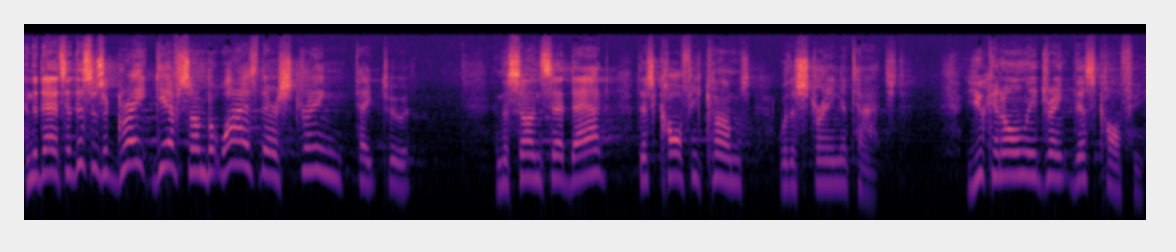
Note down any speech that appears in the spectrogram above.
And the dad said, This is a great gift, son, but why is there a string taped to it? And the son said, Dad, this coffee comes with a string attached. You can only drink this coffee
